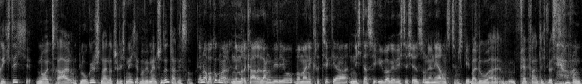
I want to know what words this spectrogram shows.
richtig, neutral und logisch? Nein, natürlich nicht, aber wir Menschen sind halt nicht so. Genau, aber guck mal, in dem Ricardo Lang Video war meine Kritik ja nicht, dass sie übergewichtig ist und Ernährungstipps gibt. Weil du äh, fettfeindlich bist ja. und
